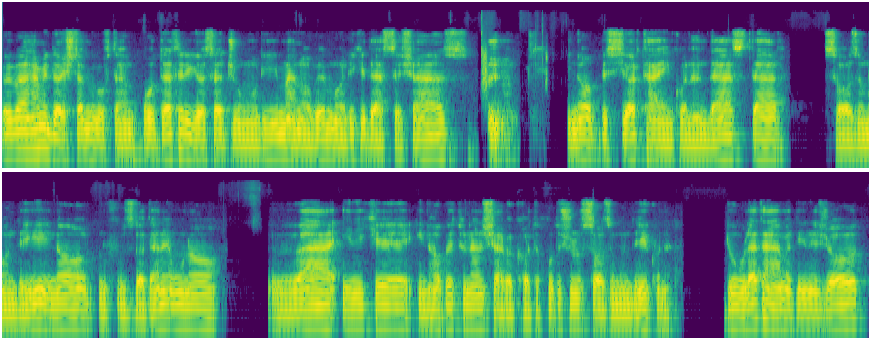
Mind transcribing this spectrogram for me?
و همین داشتم می‌گفتم قدرت ریاست جمهوری منابع مالی که دستش هست اینا بسیار تعیین کننده است در سازماندهی اینا نفوذ دادن اونا و اینی که اینها بتونن شبکات خودشون رو سازماندهی کنن. دولت احمدی نژاد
